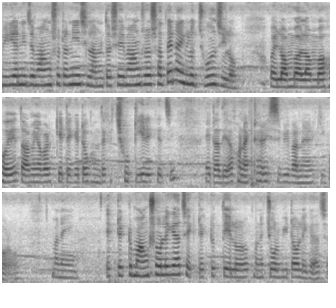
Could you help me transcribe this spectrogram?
বিরিয়ানি যে মাংসটা নিয়েছিলাম, তো সেই মাংসর সাথে না এগুলো ঝুল ছিল। ওই লম্বা লম্বা হয়ে তো আমি আবার কেটে কেটে ওখান থেকে ছুটিয়ে রেখেছি। এটা দিয়ে এখন একটা রেসিপি বানায় আর কি করব। মানে একটু একটু মাংসও লেগে আছে, একটু একটু তেলও মানে চর্বিটাও লেগে আছে।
